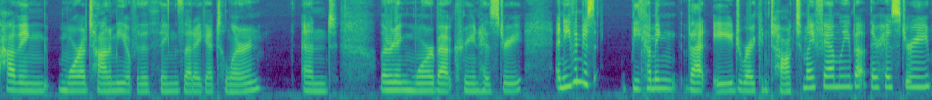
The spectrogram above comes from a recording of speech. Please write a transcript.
having more autonomy over the things that I get to learn and learning more about Korean history, and even just becoming that age where I can talk to my family about their history.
